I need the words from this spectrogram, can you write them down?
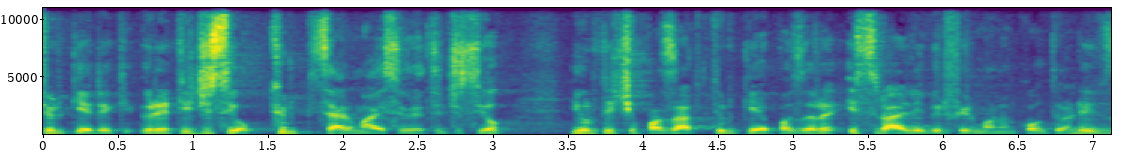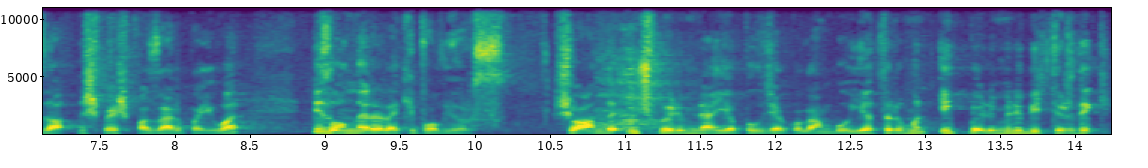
Türkiye'deki üreticisi yok, Türk sermayesi üreticisi yok. Yurt içi pazar, Türkiye pazarı İsrailli bir firmanın kontrolünde %65 pazar payı var. Biz onlara rakip oluyoruz. Şu anda 3 bölümden yapılacak olan bu yatırımın ilk bölümünü bitirdik.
